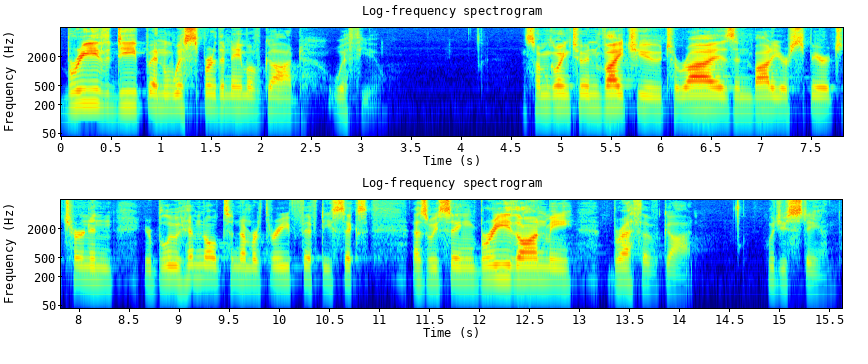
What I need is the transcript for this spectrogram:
breathe deep and whisper the name of God with you. So I'm going to invite you to rise in body or spirit, to turn in your blue hymnal to number 356 as we sing, Breathe on Me, Breath of God. Would you stand?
